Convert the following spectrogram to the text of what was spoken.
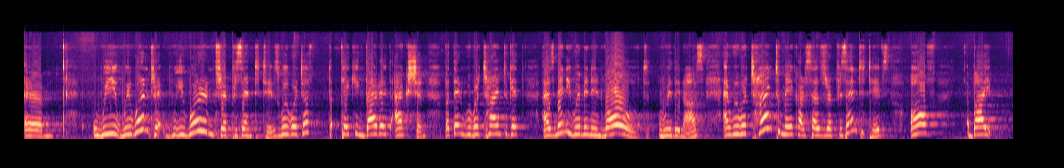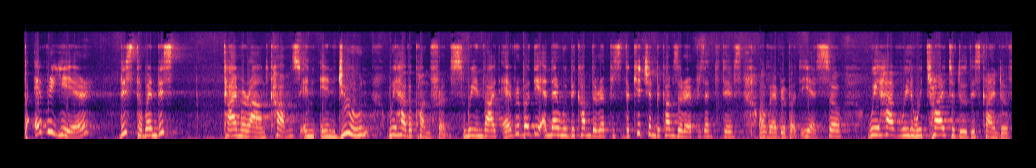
um, we we weren't we weren't representatives we were just taking direct action, but then we were trying to get as many women involved within us, and we were trying to make ourselves representatives of, by every year, this when this time around comes in, in June, we have a conference. We invite everybody, and then we become the the kitchen becomes the representatives of everybody. Yes, so we have we, we try to do this kind of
